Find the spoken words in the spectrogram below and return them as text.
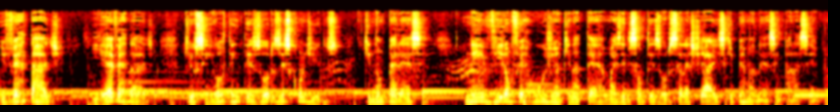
E verdade e é verdade que o Senhor tem tesouros escondidos que não perecem, nem viram ferrugem aqui na terra, mas eles são tesouros celestiais que permanecem para sempre.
